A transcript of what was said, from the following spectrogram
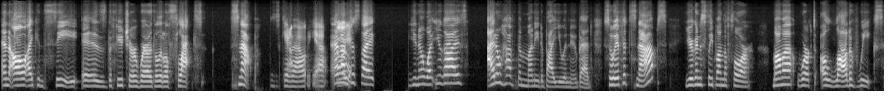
and all I can see is the future where the little slats snap. Just give out, yeah. And Oh, I'm yeah. just like, you know what, you guys? I don't have the money to buy you a new bed. So if it snaps, you're going to sleep on the floor. Mama worked a lot of weeks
